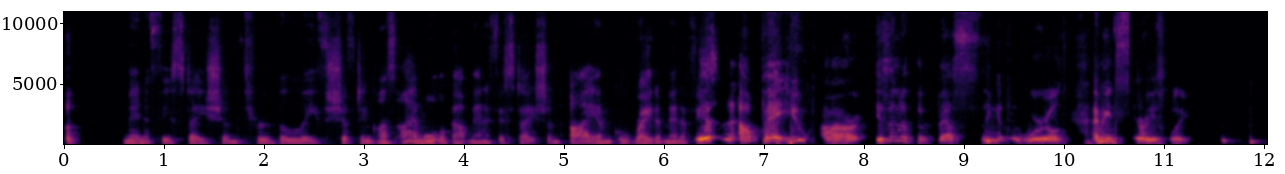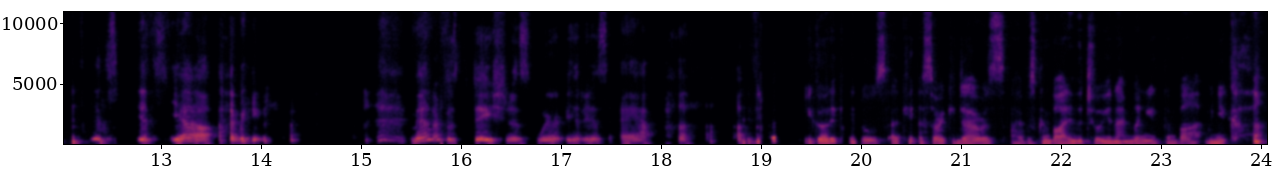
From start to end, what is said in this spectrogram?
manifestation through belief shifting class. I am all about manifestation. I am great at manifesting. Isn't, I'll bet you are. Isn't it the best thing in the world? I mean, seriously. it's it's yeah. I mean, manifestation is where it is at you go to Kindle's, uh, uh, sorry, Kendara's. I was combining the two of your name. When you combine, when you come,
